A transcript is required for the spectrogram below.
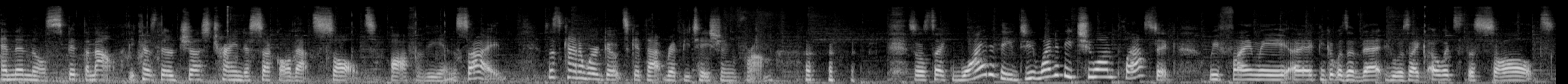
and then they'll spit them out because they're just trying to suck all that salt off of the inside. So that's kind of where goats get that reputation from. so it's like, why do they do? Why do they chew on plastic? We finally, I think it was a vet who was like, oh, it's the salt.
